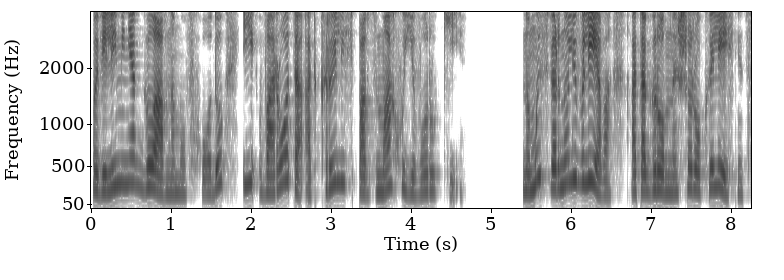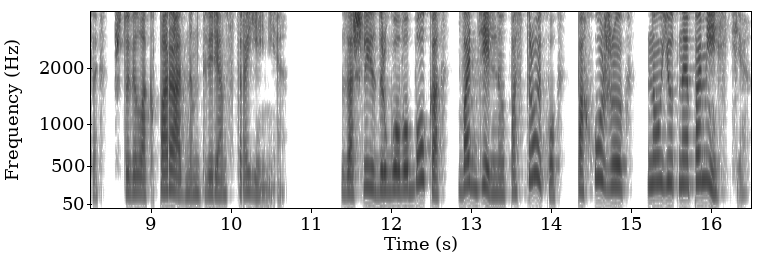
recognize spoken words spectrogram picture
повели меня к главному входу, и ворота открылись по взмаху его руки. Но мы свернули влево от огромной широкой лестницы, что вела к парадным дверям строения. Зашли с другого бока в отдельную постройку, похожую на уютное поместье.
